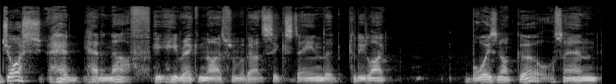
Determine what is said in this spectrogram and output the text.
Josh had had enough. He, he recognised from about 16 that, that he liked boys, not girls. And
